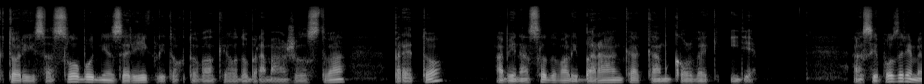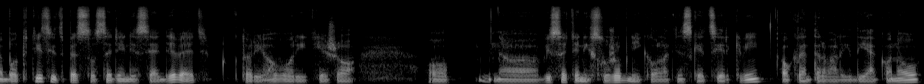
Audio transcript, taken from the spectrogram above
ktorí sa slobodne zriekli tohto veľkého dobra manželstva preto, aby nasledovali baránka kamkoľvek ide. Ak si pozrieme bod 1579, ktorý hovorí tiež o, o vysvetených služobníkov latinskej cirkvi, okrem trvalých diakonov,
